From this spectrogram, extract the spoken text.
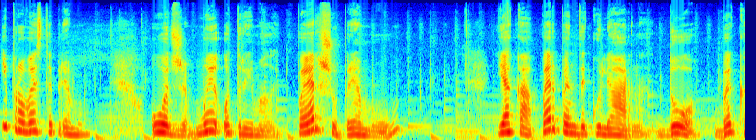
і провести пряму. Отже, ми отримали першу пряму, яка перпендикулярна до БК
